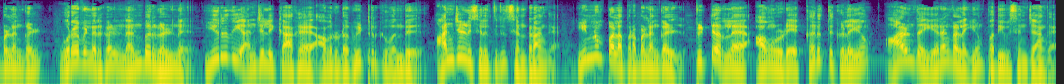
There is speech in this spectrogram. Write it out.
பிரபலங்கள் உறவினர்கள் நண்பர்கள்னு இறுதி அஞ்சலிக்காக அவரோட வீட்டிற்கு வந்து அஞ்சலி செலுத்திட்டு சென்றாங்க. இன்னும் பல பிரபலங்கள் ட்விட்டர்ல அவங்களுடைய கருத்துக்களையும் ஆழ்ந்த இரங்கலையும் பதிவு செஞ்சாங்க.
